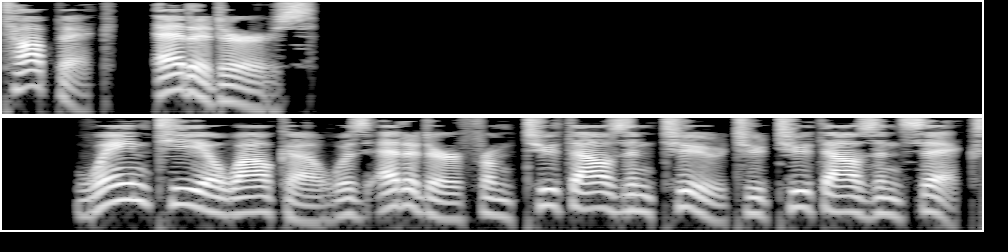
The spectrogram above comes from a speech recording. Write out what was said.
Topic: Editors. Wayne T. Iwaoka was editor from 2002 to 2006.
